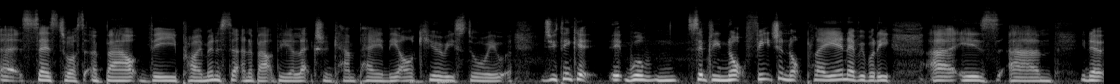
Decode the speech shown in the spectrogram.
uh, says to us about the Prime Minister and about the election campaign, the Arcuri story? Do you think it, it will simply not feature, not play in? Everybody uh, is, um, you know,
